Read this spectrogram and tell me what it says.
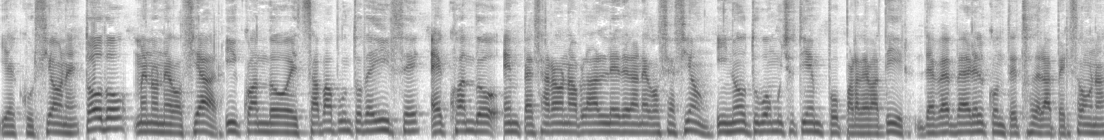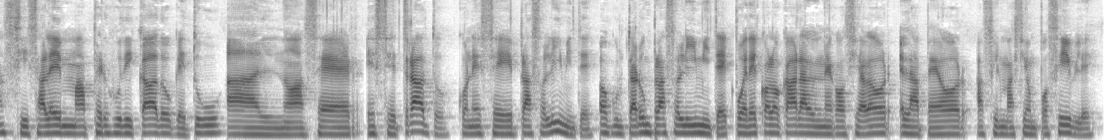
y excursiones, todo menos negociar. Y cuando estaba a punto de irse es cuando empezaron a hablarle de la negociación y no tuvo mucho tiempo para debatir. Debes ver el contexto de la persona si sale más perjudicado que tú al no hacer ese trato con ese plazo límite. Ocultar un plazo límite puede colocar al negociador en la peor afirmación posible.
